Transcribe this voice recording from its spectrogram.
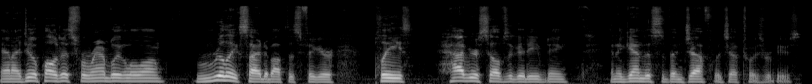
And I do apologize for rambling along. Really excited about this figure. Please have yourselves a good evening. And again, this has been Jeff with Jeff Toys Reviews.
